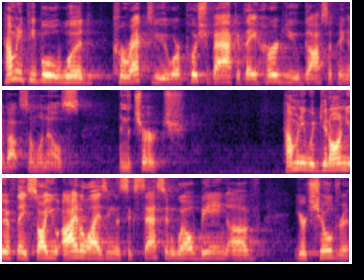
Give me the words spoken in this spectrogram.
How many people would correct you or push back if they heard you gossiping about someone else in the church? How many would get on you if they saw you idolizing the success and well being of your children?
